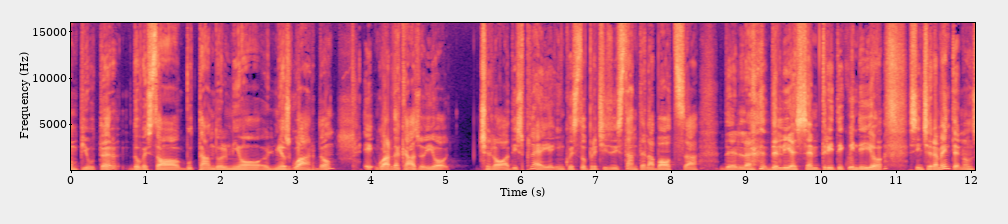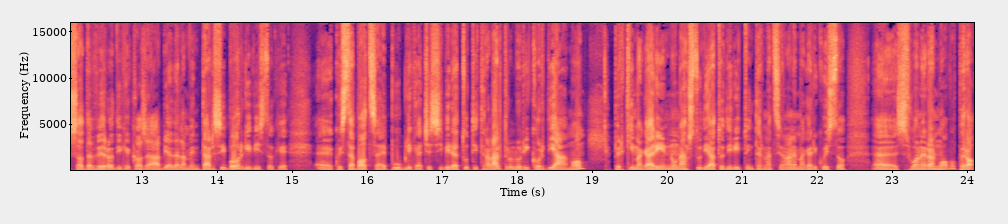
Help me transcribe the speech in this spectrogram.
computer dove sto buttando il mio, il mio sguardo e guarda caso io ce l'ho a display in questo preciso istante la bozza del, dell'ISM Treaty. Quindi io sinceramente non so davvero di che cosa abbia da lamentarsi Borghi visto che eh, questa bozza è pubblica, accessibile a tutti. Tra l'altro lo ricordiamo per chi magari non ha studiato diritto internazionale magari questo eh, suonerà nuovo però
